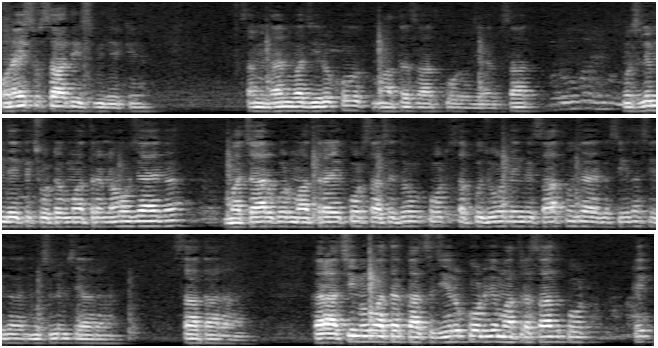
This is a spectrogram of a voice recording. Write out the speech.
उन्नीस सौ सात ईस्वी देखे। संविधान व ज़ीरो को मात्रा सात कोड हो जाएगा। सात। मुस्लिम देखे छोटा मात्रा नौ हो जाएगा। चार कोड, मात्रा एक कोड, सात से दो कोड, सबको जोड़ देंगे, सात हो जाएगा। सीधा सीधा मुस्लिम से आ रहा है। सात आ रहा है। कराची में हुआ था का ज़ीरो कोड जो मात्रा सात कोड। ठीक?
